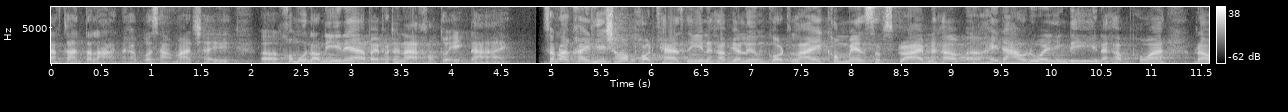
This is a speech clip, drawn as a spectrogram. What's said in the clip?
นักการตลาดนะครับ ก็สามารถใช้ข้อมูลเหล่านี้เนี่ยไปพัฒนาของตัวเองได้สำหรับใครที่ชอบพอดแคสต์นี้นะครับ อย่าลืมกดไลค์คอมเมนต์ subscribe นะครับให้ดาวด้วยยิ่งดีนะครับ เพราะว่าเรา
